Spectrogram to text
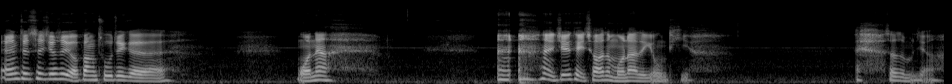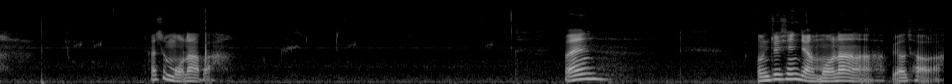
反正这次就是有放出这个摩纳，那你觉得可以抽到摩纳的用题啊？哎呀，这怎么讲？它是摩纳吧？反正我们就先讲摩纳了，不要吵了，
